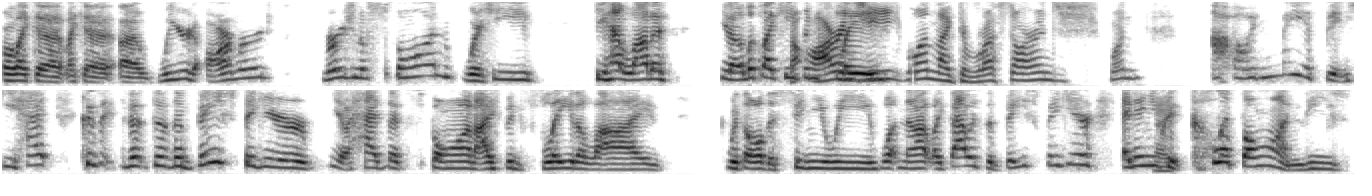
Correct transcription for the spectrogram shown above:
or like a like a, a weird armored version of Spawn where he he had a lot of you know, it looked like he'd The been orangey flayed. one, like the rust orange one. Oh, it may have been. He had because the, the the base figure, you know, had that spawn. I've been flayed alive with all the sinewy whatnot. Like that was the base figure, and then you Right. could clip on these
